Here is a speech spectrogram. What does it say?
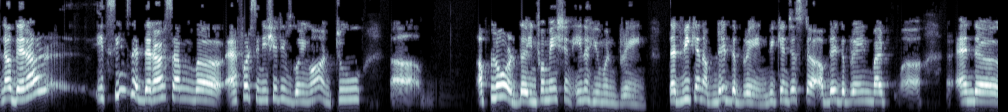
now there are it seems that there are some uh, efforts initiatives going on to uh, upload the information in a human brain that we can update the brain. We can just uh, update the brain by uh, and uh,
